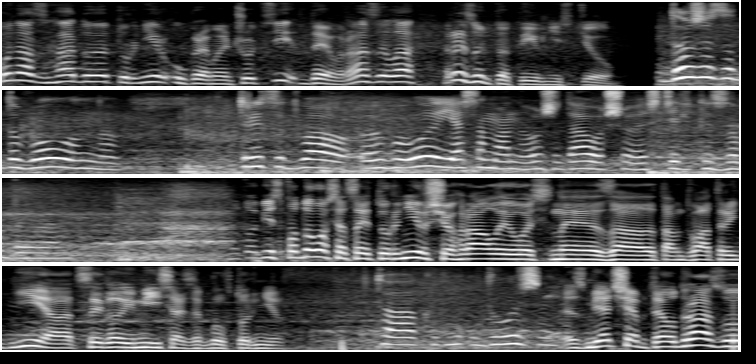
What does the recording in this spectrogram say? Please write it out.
Вона згадує турнір у Кременчуці, де вразила результативністю. Дуже задоволена. 32 голи. Я сама не ожидала, що я стільки забила. Ну, тобі сподобався цей турнір, що грали ось не за там 2-3 дні, а цілий місяць був турнір. Так, дуже. З м'ячем ти одразу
